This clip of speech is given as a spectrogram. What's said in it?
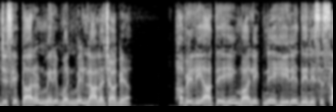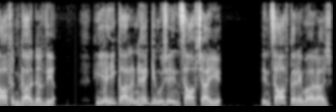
जिसके कारण मेरे मन में लालच आ गया। हवेली आते ही मालिक ने हीरे देने से साफ़ इनकार कर दिया। यही कारण है कि मुझे इंसाफ चाहिए। इंसाफ करें महाराज।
